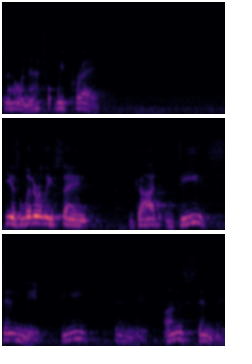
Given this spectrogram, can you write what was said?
snow. And that's what we pray. He is literally saying, God, de-sin me, de-sin me, unsin me.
